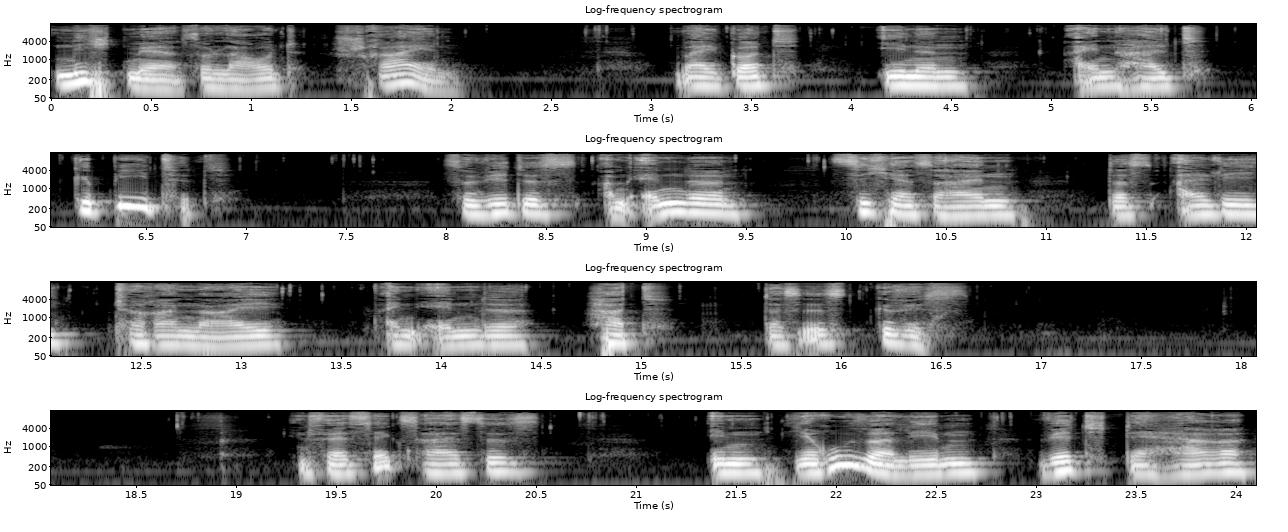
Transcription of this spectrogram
nicht mehr so laut schreien, weil Gott ihnen Einhalt gebietet. So wird es am Ende sicher sein, dass all die Tyrannei ein Ende hat. Das ist gewiss. In Vers 6 heißt es, in Jerusalem wird der Herr,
